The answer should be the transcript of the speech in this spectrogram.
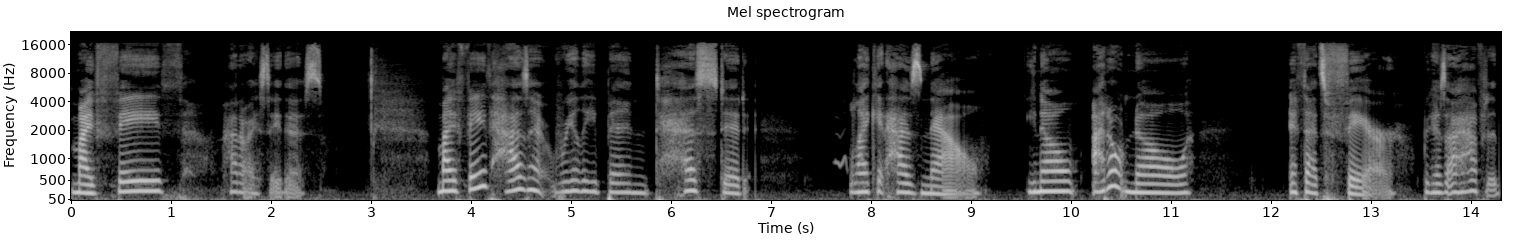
my faith. How do I say this? My faith hasn't really been tested like it has now. You know, I don't know if that's fair because I have to,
